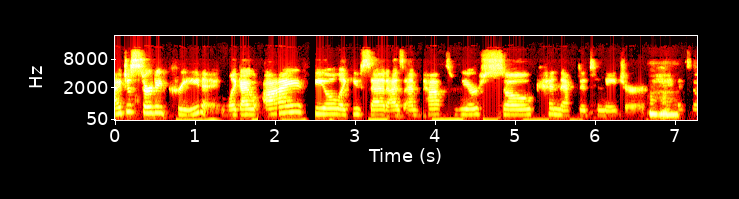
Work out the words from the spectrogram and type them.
I just started creating. Like I I feel like you said as empaths we are so connected to nature. Mm-hmm. And so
